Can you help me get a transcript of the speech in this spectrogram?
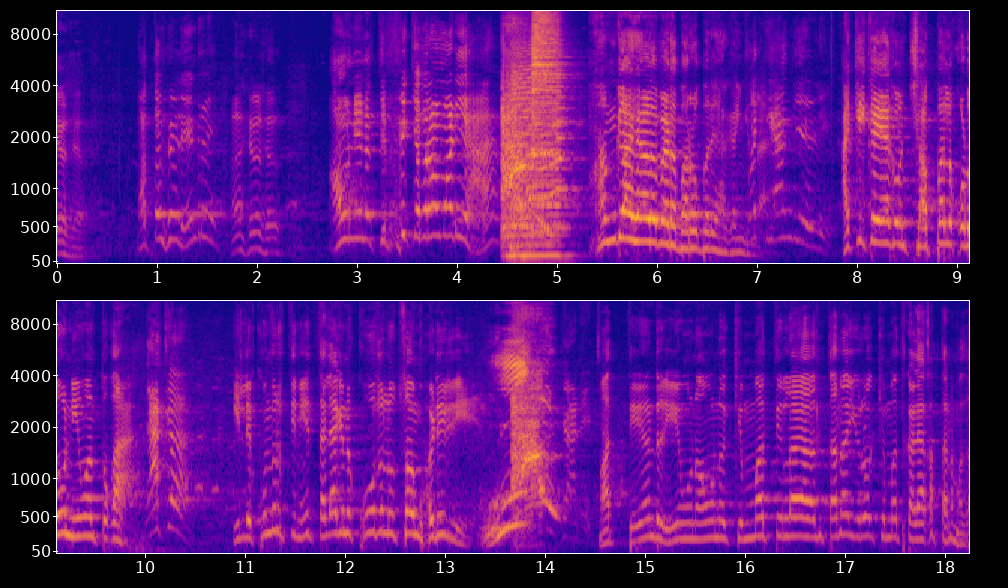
ಹೇಳ ಹೇಳ. ಮತ್ತೊಮ್ಮೆ ಹೇಳೇನ್ರಿ ಹಾ ಹೇಳ ಹೇಳ. ಅವನೇನ ತಿಪ್ಪಿ ಕೆದರಾವ್ ಮಾಡಿಯ? ಹಂಗ ಹೇಳಬೇಡ ಬರೋಬ್ಬರಿ ಆಗಂಗಿಲ್ಲ. ಮತ್ತೆ ಹೆಂಗ್ ಹೇಳಿ? ಅಕ್ಕಿ ಕೈಯಾಗ ಒಂದು ಚಪ್ಪಲ್ ಕೊಡು ನೀವಂತ ತಗ. ಯಾಕ? ಇಲ್ಲಿ ಕುಂದಿರ್ತೀನಿ ತಲೆಯಾಗಿನ ಕೂದಲು ಉತ್ಸವ ಹೊಡೀರಿ. ಬ್ಯಾಡ. ಮತ್ತೇನ್ರಿ ಇವನು ಅವನು ಕಿಮ್ಮತ್ತಿಲ್ಲ ಅಂತಾನ ಇರೋ ಕಿಮ್ಮತ್ ಕಳ್ಯಾಕತ್ತಾನ ಮಗ.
